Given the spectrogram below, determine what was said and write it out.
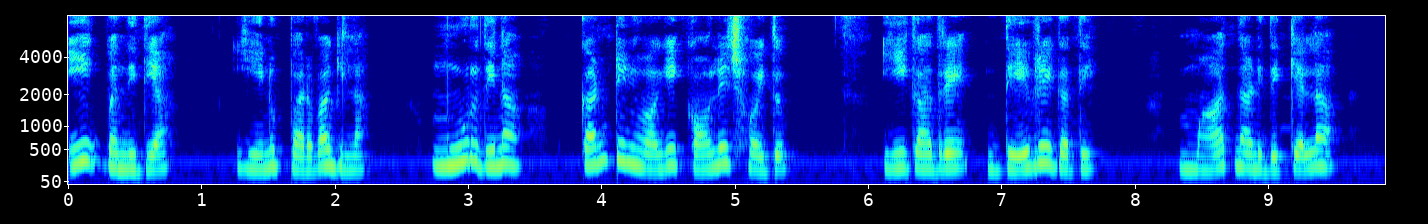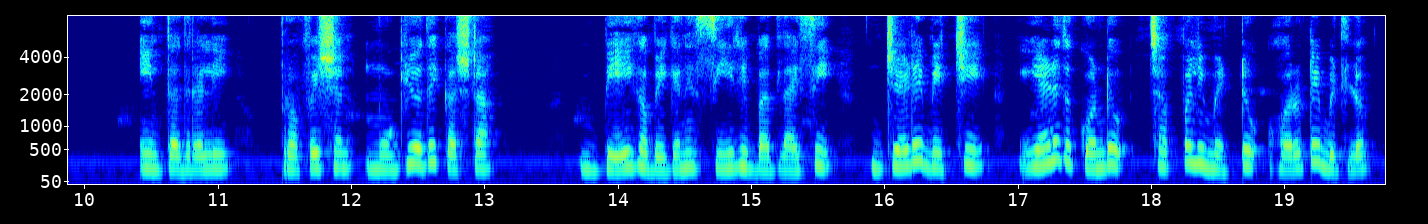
ಈಗ ಬಂದಿದ್ಯಾ? ಏನೂ ಪರವಾಗಿಲ್ಲ. ಮೂರು ದಿನ ಕಂಟಿನ್ಯೂ ಆಗಿ ಕಾಲೇಜ್ ಹೋಯ್ತು. ಈಗಾದರೆ ದೇವ್ರೇ ಗತಿ. ಮಾತನಾಡಿದ್ದಕ್ಕೆಲ್ಲ ಇಂಥದ್ರಲ್ಲಿ ಪ್ರೊಫೆಷನ್ ಮುಗಿಯೋದೇ ಕಷ್ಟ. ಬೇಗ ಬೇಗನೆ ಸೀರೆ ಬದಲಾಯಿಸಿ ಜಡೆ ಬಿಚ್ಚಿ ಎಣೆದುಕೊಂಡು ಚಪ್ಪಲಿ ಮೆಟ್ಟು ಹೊರಟೇ ಬಿಟ್ಲು.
